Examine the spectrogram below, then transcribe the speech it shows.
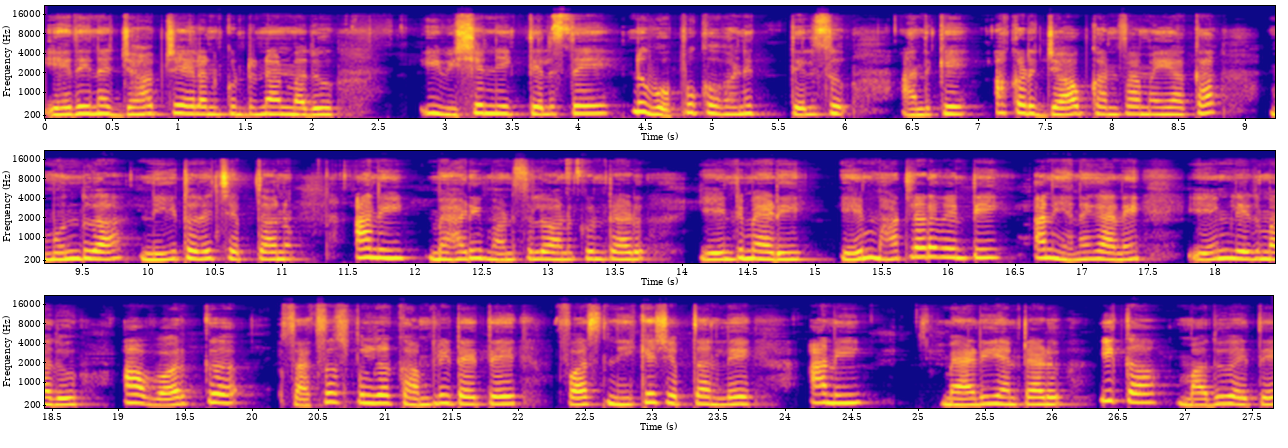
ఏదైనా జాబ్ చేయాలనుకుంటున్నాను మధు. ఈ విషయం నీకు తెలిస్తే నువ్వు ఒప్పుకోవని తెలుసు. అందుకే అక్కడ జాబ్ కన్ఫర్మ్ అయ్యాక ముందుగా నీతోనే చెప్తాను అని మ్యాడీ మనసులో అనుకుంటాడు. ఏంటి మ్యాడీ? ఏం మాట్లాడవేంటి? అని అనగానే ఏం లేదు మధు. ఆ వర్క్ సక్సెస్ఫుల్గా కంప్లీట్ అయితే ఫస్ట్ నీకే చెప్తానులే అని మ్యాడీ అంటాడు. ఇక మధు అయితే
